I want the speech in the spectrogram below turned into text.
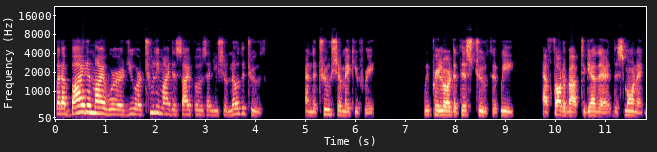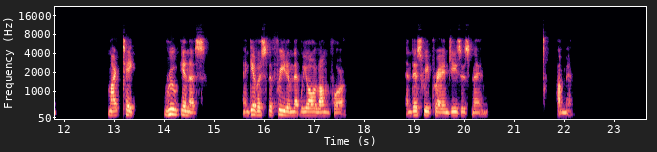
but abide in my word, you are truly my disciples, and you shall know the truth, and the truth shall make you free. We pray, Lord, that this truth that we have thought about together this morning might take root in us and give us the freedom that we all long for. And this we pray in Jesus' name. Amen.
